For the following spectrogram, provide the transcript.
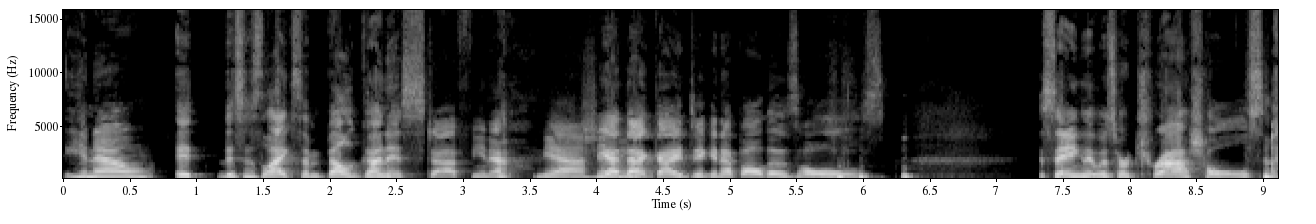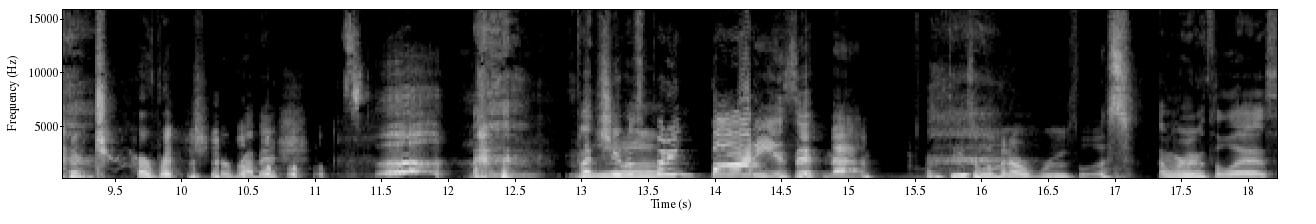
you know it. This is like some Belle Gunness stuff. You know, yeah she I had mean- that guy digging up all those holes, saying that mm. was her trash holes, her ru- her rubbish. but she was putting bodies in them. These women are ruthless. Ruthless.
